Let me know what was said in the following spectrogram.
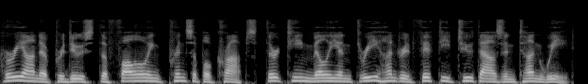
Haryana produced the following principal crops: 13,352,000 ton wheat,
